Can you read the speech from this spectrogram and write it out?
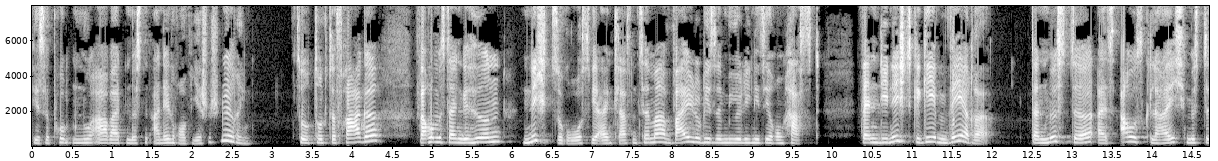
diese Pumpen nur arbeiten müssen an den Rovierschen Schnürringen. So, zurück zur Frage. Warum ist dein Gehirn nicht so groß wie ein Klassenzimmer? Weil du diese Myelinisierung hast. Wenn die nicht gegeben wäre, dann müsste als Ausgleich, müsste,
